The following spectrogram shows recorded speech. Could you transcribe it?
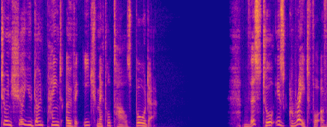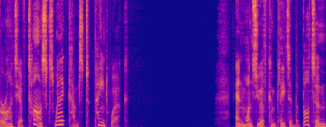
to ensure you don't paint over each metal tile's border. This tool is great for a variety of tasks when it comes to paintwork. And once you have completed the bottom,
